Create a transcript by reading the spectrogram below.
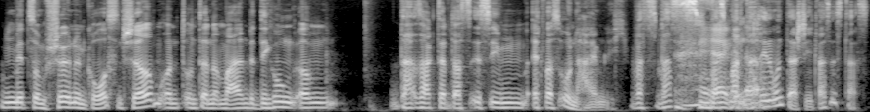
mit so einem schönen großen Schirm und unter normalen Bedingungen, ähm, da sagt er, das ist ihm etwas unheimlich. Was, was, ja, was macht genau. da den Unterschied? Was ist das?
